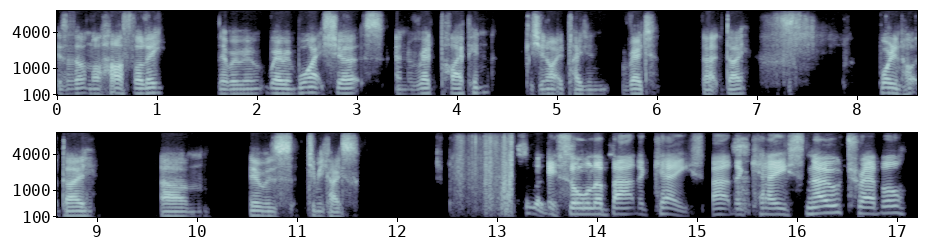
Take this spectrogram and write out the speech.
Is it on a half volley? They were wearing, wearing white shirts and red piping because United played in red that day. Boiling hot day. Um, it was Jimmy Case. Excellent. It's all about the case, about the case. No treble.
